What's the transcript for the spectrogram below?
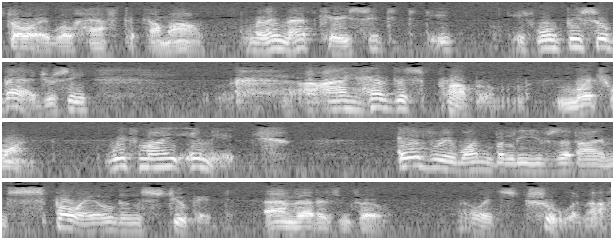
story will have to come out. Well, in that case, it it it won't be so bad. You see, I have this problem Which one? with my image. Everyone believes that I'm spoiled and stupid. And that isn't true. Oh, it's true enough.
